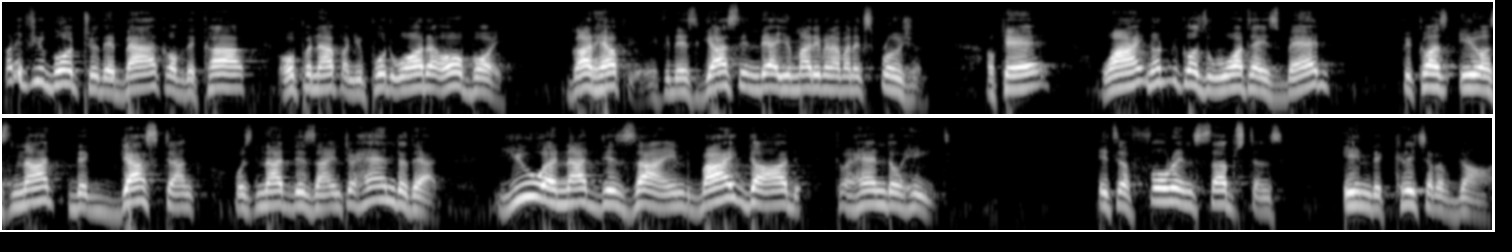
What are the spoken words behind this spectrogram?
But if you go to the back of the car, open up, and you put water, oh boy, God help you. If there's gas in there, you might even have an explosion. Okay? Why? Not because water is bad, because it was not, the gas tank was not designed to handle that. You are not designed by God to handle heat. It's a foreign substance in the creature of God.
